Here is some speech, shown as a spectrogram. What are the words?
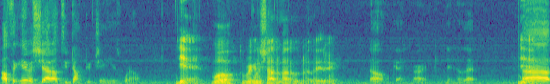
Also, give a shout out to Dr. J as well. Yeah, well, we're gonna shout him out a little bit later. Oh, okay. All right. Didn't know that. Yeah, Uh,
